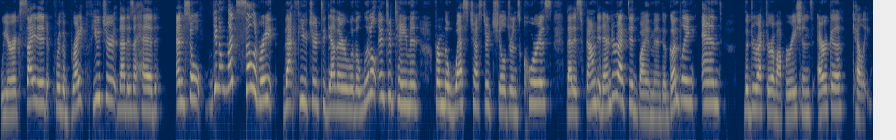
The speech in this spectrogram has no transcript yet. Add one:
We are excited for the bright future that is ahead and so, you know, let's celebrate that future together with a little entertainment from the Westchester Children's Chorus that is founded and directed by Amanda Gundling and the Director of Operations, Erica Kelly.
